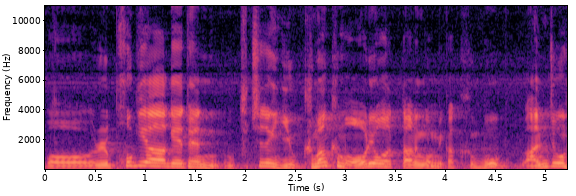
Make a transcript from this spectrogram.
뭐를 포기하게 된 구체적인 이유 그만큼 어려웠다는 겁니까? 그 뭐 안 좋은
